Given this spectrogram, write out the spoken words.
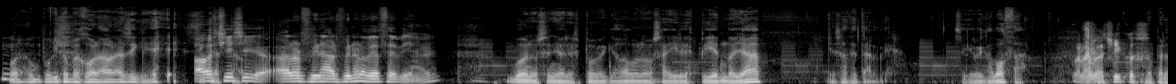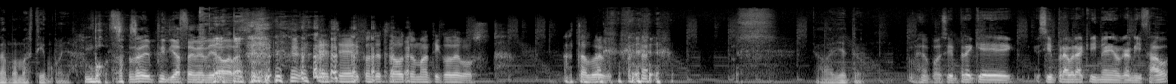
Bueno, un poquito mejor ahora sí que. sí Ah, que sí, sí, ahora al final, al final lo voy a hacer bien, ¿eh? Bueno, señores, pues venga, vámonos a ir despidiendo ya, que se hace tarde. Así que venga, boza, Pues nada, chicos. no perdamos más tiempo ya. Vos se despidió hace media hora. Este es el contestador automático de voz. Hasta luego. Caballeto. Bueno, pues siempre que siempre habrá crimen organizado,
